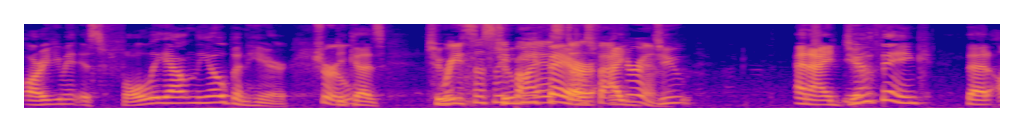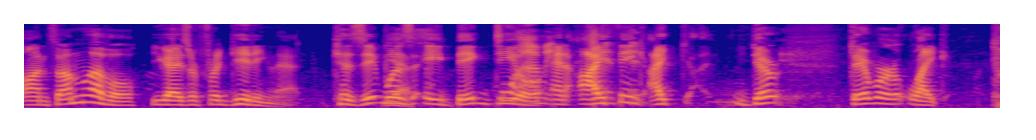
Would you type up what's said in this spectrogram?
argument is fully out in the open here. True. Because to, Recency to be fair, does factor I in. do and I do Yeah. think that on some level, you guys are forgetting that because it was Yes. a big deal, Well, I mean, and I it- think it- I there there were like t-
